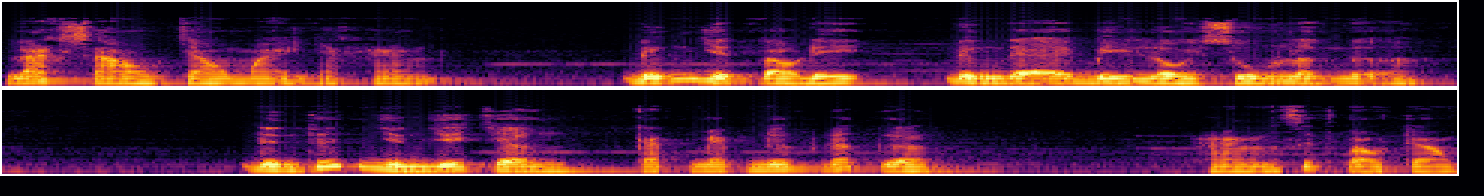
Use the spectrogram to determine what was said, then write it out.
lát sau chào mày nhắc hắn. Đứng dịch vào đi, đừng để bị lồi xuống lần nữa. Đinh Thích nhìn dưới chân, cách mép nước rất gần. Hắn xích vào trong.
